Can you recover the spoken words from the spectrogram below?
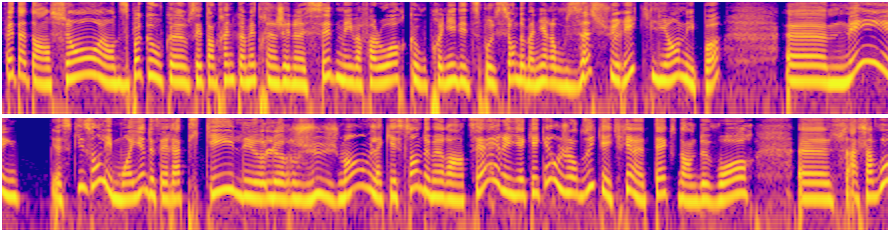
faites attention, on ne dit pas que vous, que vous, êtes en train de commettre un génocide, mais il va falloir que vous preniez des dispositions de manière à vous assurer qu'il n'y en ait pas. Euh, mais est-ce qu'ils ont les moyens de faire appliquer leur jugement? La question demeure entière. Et il y a quelqu'un aujourd'hui qui a écrit un texte dans le Devoir, euh, à savoir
